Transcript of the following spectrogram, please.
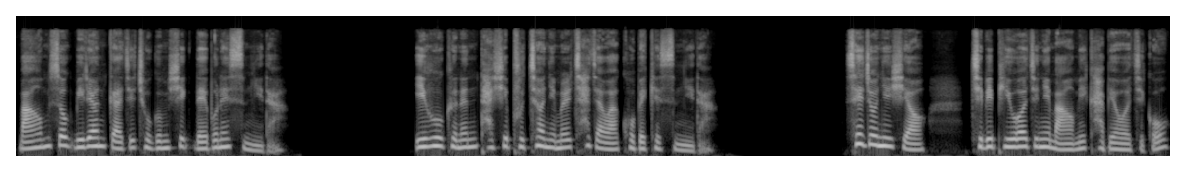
마음속 미련까지 조금씩 내보냈습니다. 이후 그는 다시 부처님을 찾아와 고백했습니다. 세존이시여, 집이 비워지니 마음이 가벼워지고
